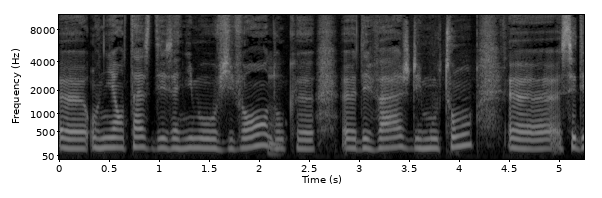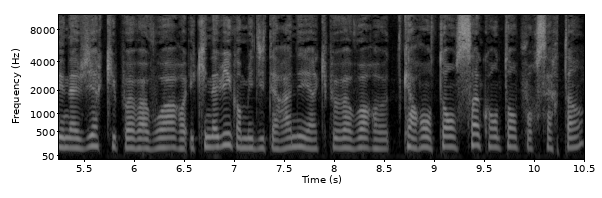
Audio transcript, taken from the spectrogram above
on y entasse des animaux vivants, mmh. donc des vaches, des moutons. c'est des navires qui peuvent avoir et qui naviguent en Méditerranée, hein, qui peuvent avoir 40 ans, 50 ans pour certains,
